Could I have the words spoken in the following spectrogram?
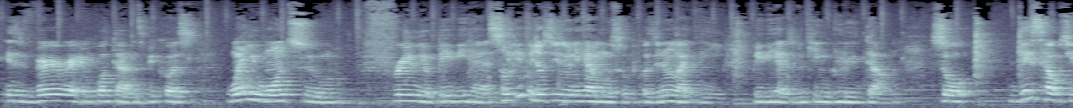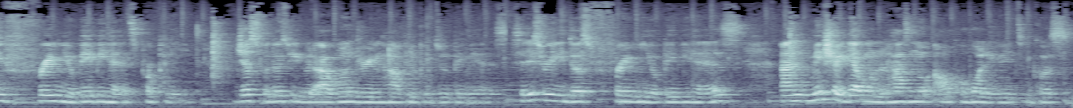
is very very important because when you want to frame your baby hair. Some people just use only hair mousse because they don't like the baby hairs looking glued down. So this helps you frame your baby hairs properly. Just for those people that are wondering how people do baby hairs. So this really does frame your baby hairs. And make sure you get one that has no alcohol in it because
